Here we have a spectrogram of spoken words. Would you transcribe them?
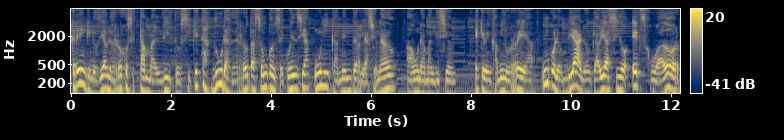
creen que los Diablos Rojos están malditos y que estas duras derrotas son consecuencia únicamente relacionado a una maldición. Es que Benjamín Urrea, un colombiano que había sido exjugador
